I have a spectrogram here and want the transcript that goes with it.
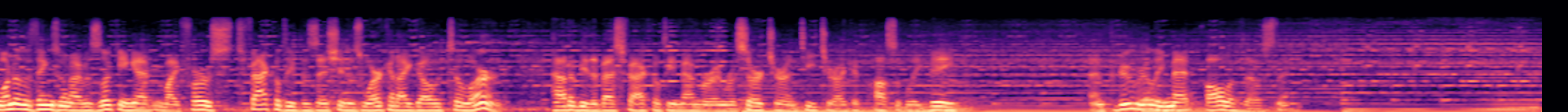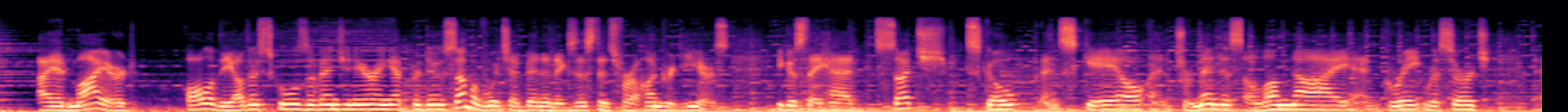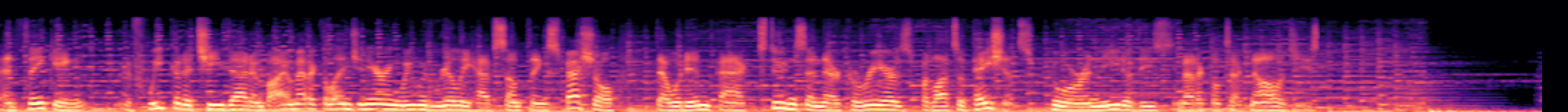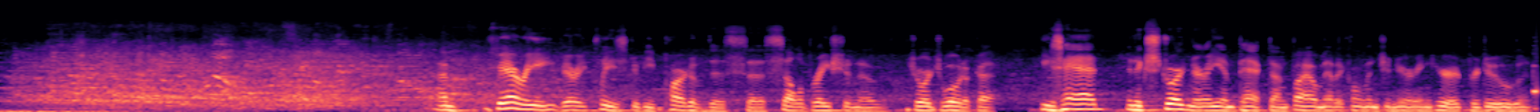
One of the things when I was looking at my first faculty position is where could I go to learn how to be the best faculty member and researcher and teacher I could possibly be. And Purdue really met all of those things. I admired all of the other schools of engineering at Purdue, some of which had been in existence for 100 years, because they had such scope and scale and tremendous alumni and great research and thinking if we could achieve that in biomedical engineering, we would really have something special that would impact students and their careers, but lots of patients who are in need of these medical technologies. I'm very, very pleased to be part of this uh, celebration of George Wodicka. He's had an extraordinary impact on biomedical engineering here at Purdue.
